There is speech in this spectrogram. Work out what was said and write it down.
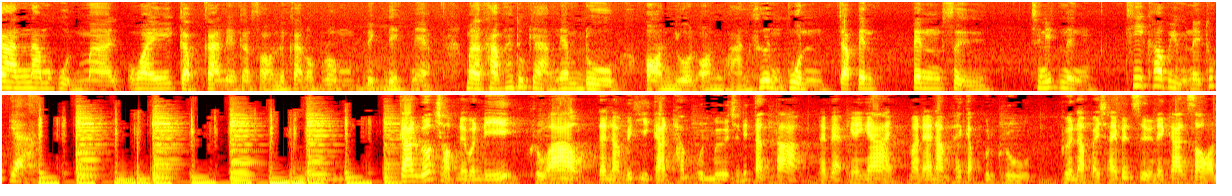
การนำหุ่นมาไว้กับการเรียนการสอนหรือการอบรมเด็กๆเนี่ยมันทำให้ทุกอย่างเนี่ยดูอ่อนโยนอ่อนหวานขึ้น หุ่นจะเป็นเป็นสื่อชนิดหนึ่งที่เข้าไปอยู่ในทุกอย่าง การเวิร์กช็อปในวันนี้ครูอ้าวได้นำวิธีการทำหุ่นมือชนิดต่างๆ ในแบบง่ายๆ มาแนะนำให้กับคุณครู เพื่อนำไปใช้เป็นสื่อในการสอน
